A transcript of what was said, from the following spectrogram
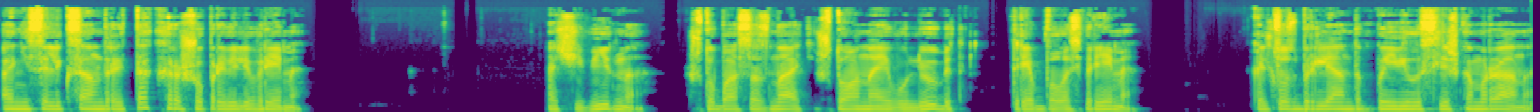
Они с Александрой так хорошо провели время. Очевидно, чтобы осознать, что она его любит, требовалось время. Кольцо с бриллиантом появилось слишком рано.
